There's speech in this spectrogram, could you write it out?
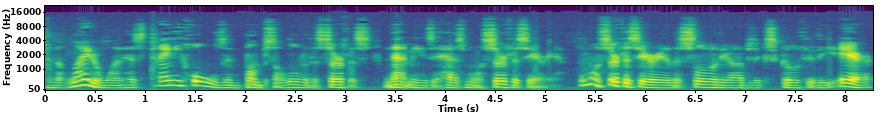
and the lighter one has tiny holes and bumps all over the surface, and that means it has more surface area. The more surface area, the slower the objects go through the air,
